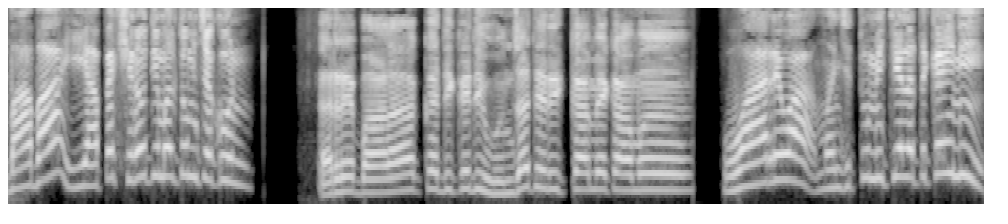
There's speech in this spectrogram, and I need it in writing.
बाबा ही अपेक्षा नव्हती मला तुमच्याकडून. अरे बाळा कधी कधी होऊन जाते रिकामे काम वा रे वा म्हणजे तुम्ही केलं तर काही नाही.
